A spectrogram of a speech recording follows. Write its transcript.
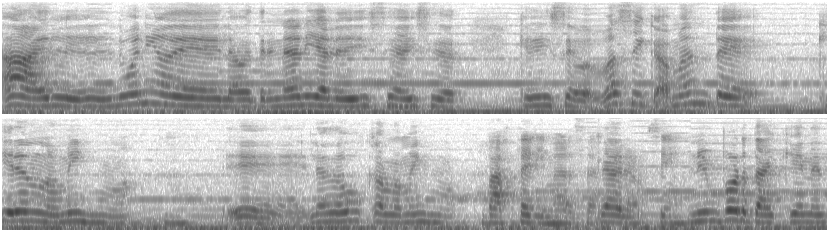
Ah, el, el dueño de la veterinaria le dice a Isidor, que dice, básicamente quieren lo mismo, Mm. eh, los dos buscan lo mismo. Buster y Mercer. Claro, Sí. no importa quién es,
